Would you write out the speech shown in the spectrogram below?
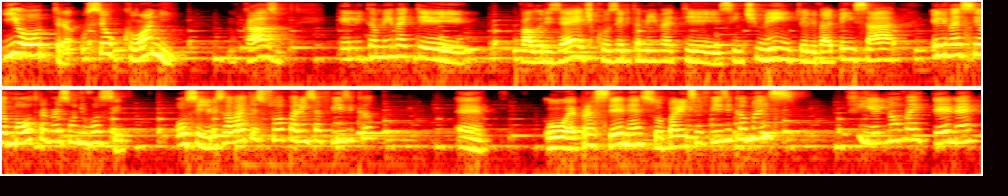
E outra, o seu clone, no caso, ele também vai ter valores éticos, ele também vai ter sentimento, ele vai pensar, ele vai ser uma outra versão de você. Ou seja, ele só vai ter sua aparência física, é, ou é para ser, né, sua aparência física, mas enfim, ele não vai ter, né,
